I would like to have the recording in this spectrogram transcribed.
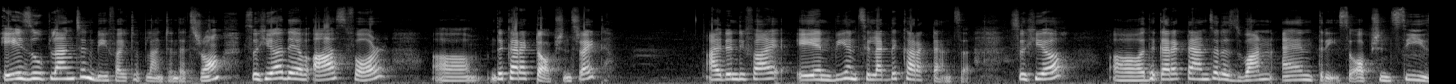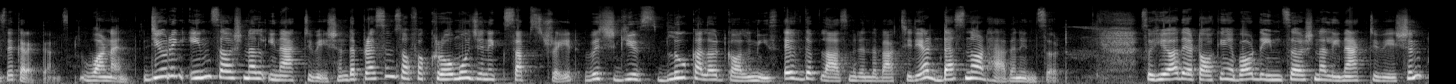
A zooplankton, B phytoplankton. That's wrong. So here they have asked for um, the correct options, right? Identify A and B and select the correct answer. So here Uh, the correct answer is 1 and 3. So option C is the correct answer. 1 and During insertional inactivation, the presence of a chromogenic substrate which gives blue colored colonies if the plasmid in the bacteria does not have an insert. So here they are talking about the insertional inactivation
